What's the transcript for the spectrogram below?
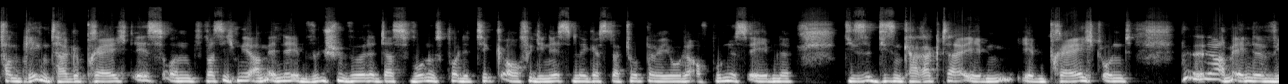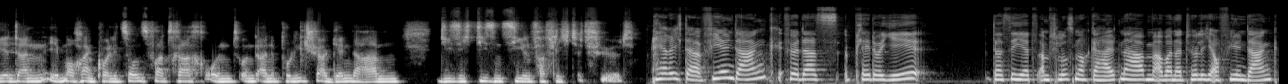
vom Gegenteil geprägt ist. Und was ich mir am Ende eben wünschen würde, dass Wohnungspolitik auch für die nächste Legislaturperiode auf Bundesebene diese, diesen Charakter eben, eben prägt und äh, am Ende wir dann eben auch einen Koalitionsvertrag und, und eine politische Agenda haben, die sich diesen Zielen verpflichtet fühlt. Herr Richter, vielen Dank für das Plädoyer, das Sie jetzt am Schluss noch gehalten haben, aber natürlich auch vielen Dank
